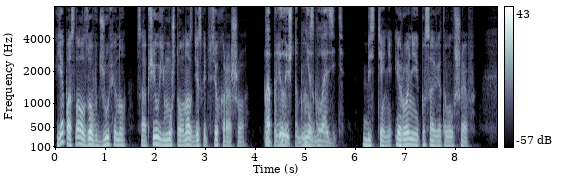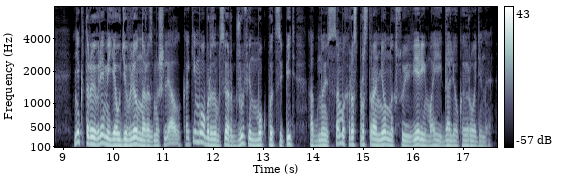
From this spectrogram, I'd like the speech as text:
Я послал зов Джуфину, сообщил ему, что у нас, дескать, все хорошо. «Поплюй, чтобы не сглазить», — без тени иронии посоветовал шеф. Некоторое время я удивленно размышлял, каким образом сэр Джуфин мог подцепить одно из самых распространенных суеверий моей далекой родины —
